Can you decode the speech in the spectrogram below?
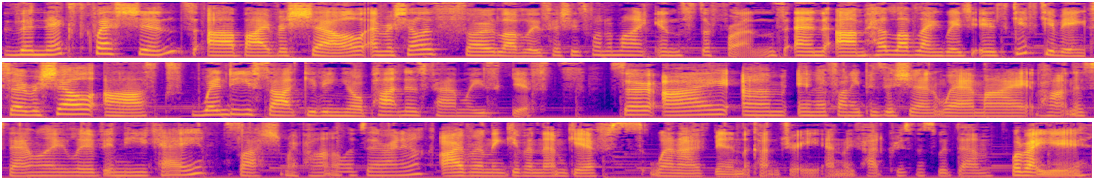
The next questions are by Rochelle, and Rochelle is so lovely. So she's one of my Insta friends, and um, her love language is gift giving. So Rochelle asks, when do you start giving your partner's families gifts? So I am in a funny position where my partner's family live in the UK, slash my partner lives there right now. I've only given them gifts when I've been in the country and we've had Christmas with them. What about you?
